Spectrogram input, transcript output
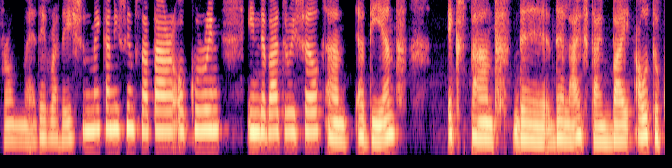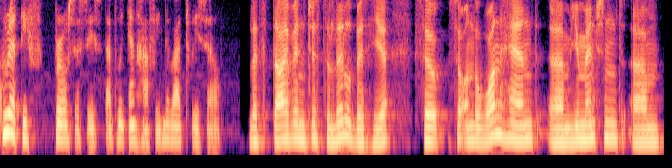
from uh, degradation mechanisms that are occurring in the battery cell, and at the end expand the, the lifetime by autocurative processes that we can have in the battery cell. Let's dive in just a little bit here. So, so on the one hand, um, you mentioned um,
